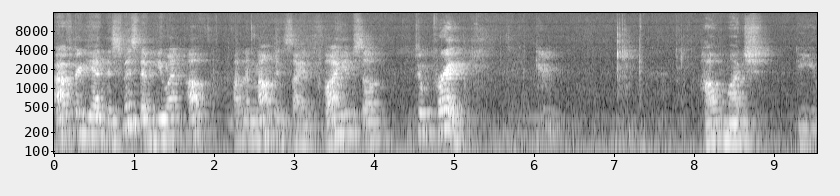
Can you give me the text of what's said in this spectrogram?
After he had dismissed them, he went up on the mountainside by himself to pray. How much do you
